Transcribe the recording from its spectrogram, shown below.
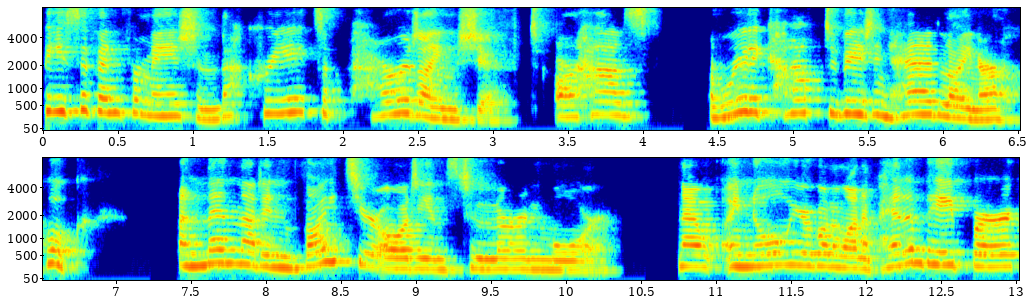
piece of information that creates a paradigm shift or has a really captivating headline or hook and then that invites your audience to learn more. Now, I know you're going to want a pen and paper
